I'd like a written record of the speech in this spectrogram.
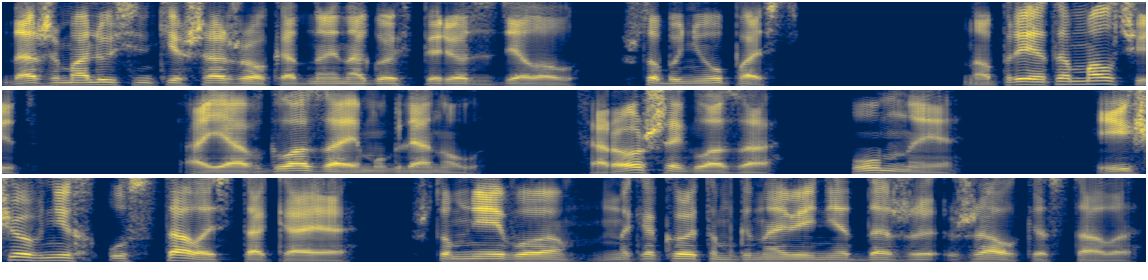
Даже малюсенький шажок одной ногой вперед сделал, чтобы не упасть. Но при этом молчит. А я в глаза ему глянул. Хорошие глаза, умные. И еще в них усталость такая, что мне его на какое-то мгновение даже жалко стало.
